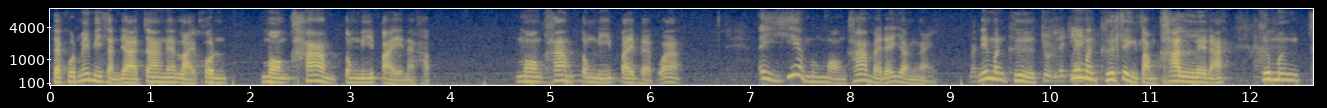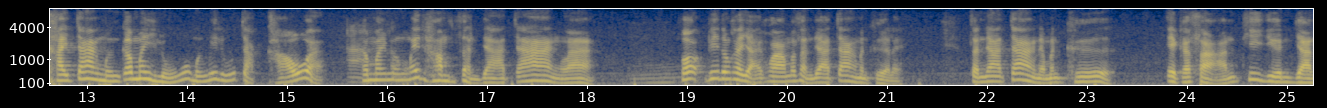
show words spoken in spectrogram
แต่คุณไม่มีสัญญาจ้างเนี่ยหลายคนมองข้ามตรงนี้ไปนะครับ มองข้ามตรงนี้ไปแบบว่าไอ้เหี้ยมึงมองข้ามไปได้ยังไงนี่มันคือจุดเล็กๆ นี่มันคือสิ่งสำคัญเลยนะคือมึงใครจ้างมึงก็ไม่รู้ มึงไม่รู้จักเขาอะ อ่าทำไมมึงไม่ทำสัญญาจ้างล่ะอืม เพราะพี่ต้องขยายความว่าสัญญาจ้างมันคืออะไร สัญญาจ้างเนี่ยมันคือ เอกสารที่ยืนยัน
